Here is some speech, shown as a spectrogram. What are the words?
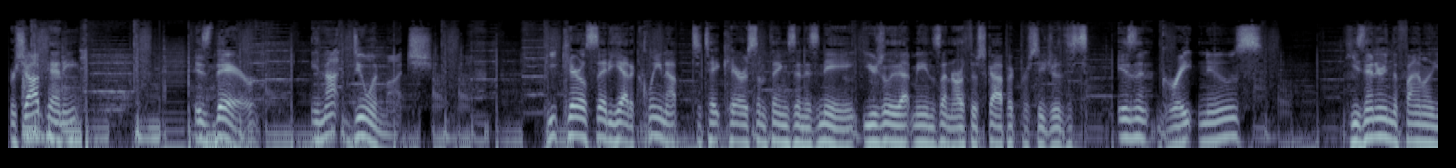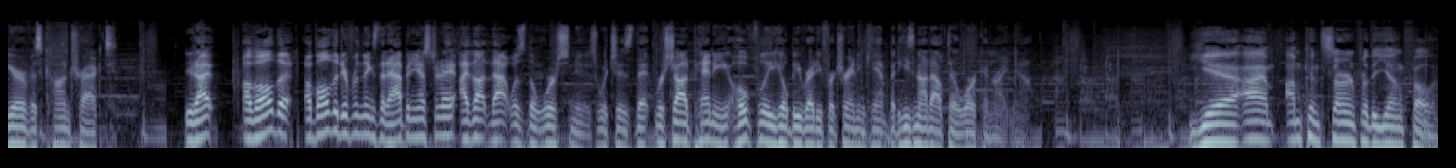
Rashaad Penny is there and not doing much. Pete Carroll said he had a cleanup to take care of some things in his knee. Usually that means an arthroscopic procedure. This isn't great news. He's entering the final year of his contract. Did I Of all the of all the different things that happened yesterday, I thought that was the worst news, which is that Rashaad Penny, hopefully he'll be ready for training camp, but he's not out there working right now. Yeah, I'm I'm concerned for the young fella.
